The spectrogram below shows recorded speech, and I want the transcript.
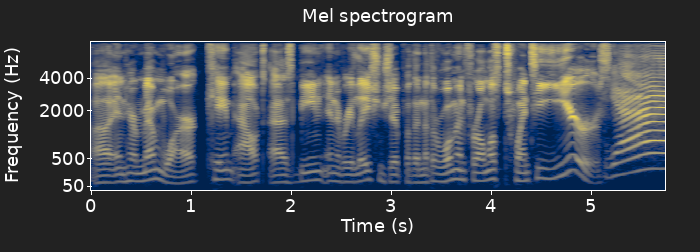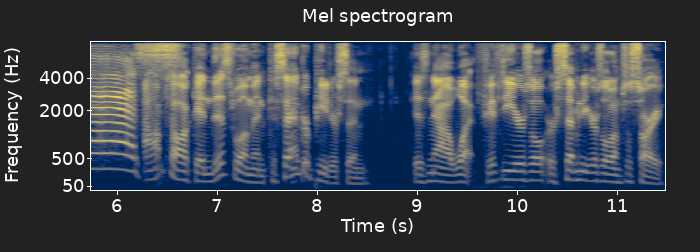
uh, in her memoir, came out as being in a relationship with another woman for almost 20 years. Yes. I'm talking this woman, Cassandra Peterson, is now what, 50 years old or 70 years old? I'm so sorry.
